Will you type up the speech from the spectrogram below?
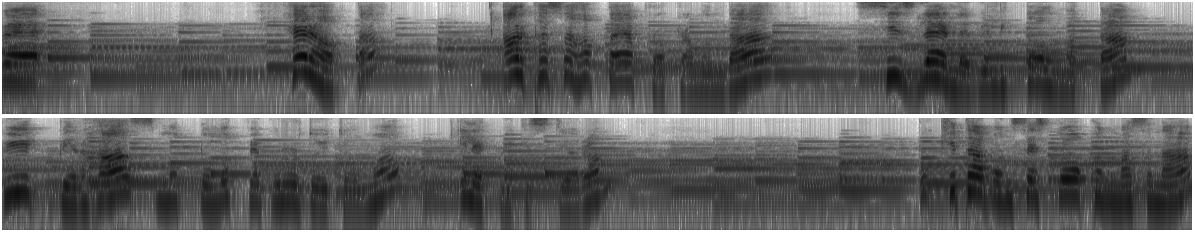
Ve her hafta Arkası Haftaya programında sizlerle birlikte olmaktan büyük bir haz, mutluluk ve gurur duyduğumu iletmek istiyorum. Bu kitabın sesli okunmasına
